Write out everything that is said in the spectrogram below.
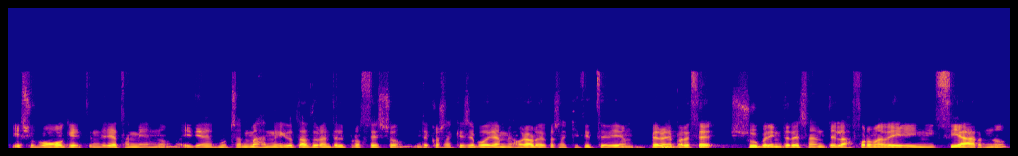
y supongo que tendrías también, ¿no? Y tienes muchas más anécdotas durante el proceso de cosas que se podrían mejorar o de cosas que hiciste bien, pero me mm. parece súper interesante la forma de iniciar, ¿no?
